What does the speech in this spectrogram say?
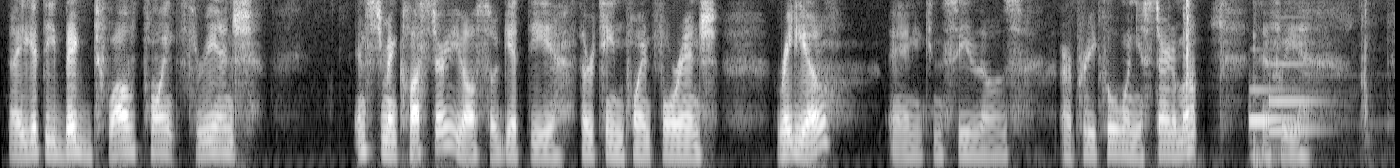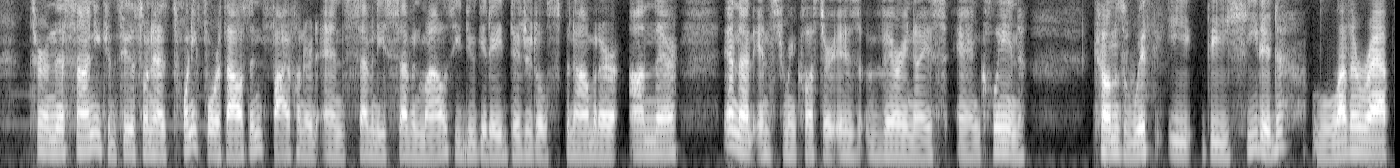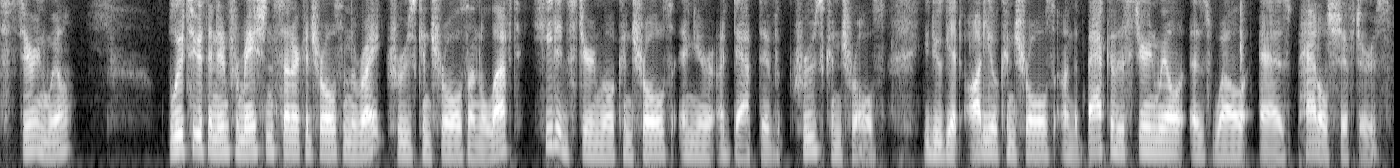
Now you get the big 12.3 inch instrument cluster. You also get the 13.4 inch radio and you can see those are pretty cool when you start them up. If we turn this on, you can see this one has 24,577 miles. You do get a digital speedometer on there and that instrument cluster is very nice and clean. Comes with e the heated leather wrapped steering wheel Bluetooth and information center controls on the right, cruise controls on the left, heated steering wheel controls, and your adaptive cruise controls. You do get audio controls on the back of the steering wheel as well as paddle shifters.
